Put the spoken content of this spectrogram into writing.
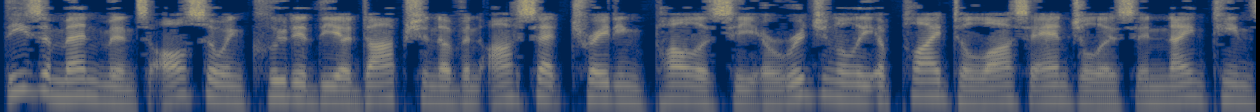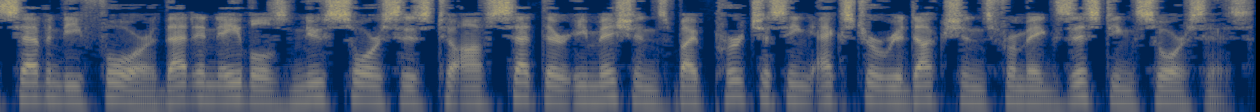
These amendments also included the adoption of an offset trading policy originally applied to Los Angeles in 1974 that enables new sources to offset their emissions by purchasing extra reductions from existing sources.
